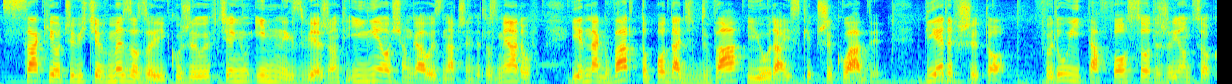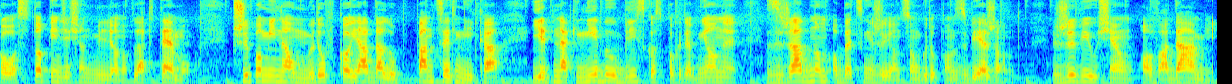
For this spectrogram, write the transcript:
Ssaki oczywiście w mezozoiku żyły w cieniu innych zwierząt i nie osiągały znacznych rozmiarów, jednak warto podać dwa jurajskie przykłady. Pierwszy to Fruitafosor żyjący około 150 milionów lat temu. Przypominał mrówkojada lub pancernika, jednak nie był blisko spokrewniony z żadną obecnie żyjącą grupą zwierząt. Żywił się owadami.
